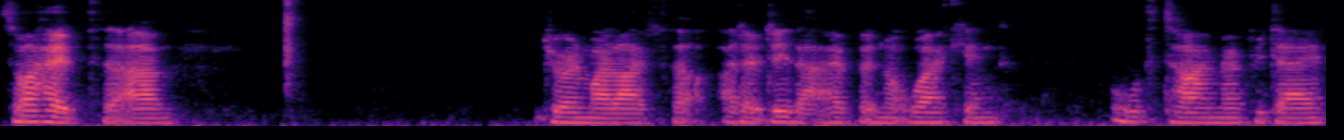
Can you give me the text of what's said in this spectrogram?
So I hope that um, during my life that I don't do that. I hope I'm not working all the time every day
